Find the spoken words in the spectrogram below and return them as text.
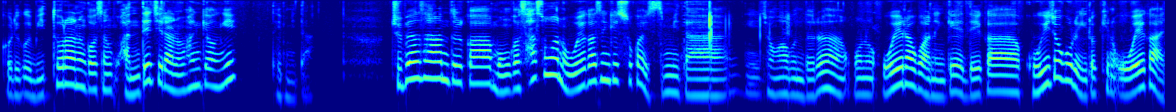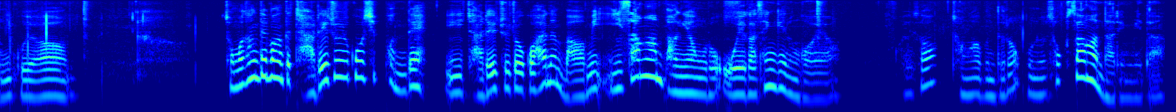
그리고 미토라는 것은 관대지라는 환경이 됩니다. 주변 사람들과 뭔가 사소한 오해가 생길 수가 있습니다. 이 정화분들은 오늘 오해라고 하는 게 내가 고의적으로 일으키는 오해가 아니고요. 정말 상대방한테 잘해주고 싶은데 이 잘해주려고 하는 마음이 이상한 방향으로 오해가 생기는 거예요. 그래서 정화분들은 오늘 속상한 날입니다.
